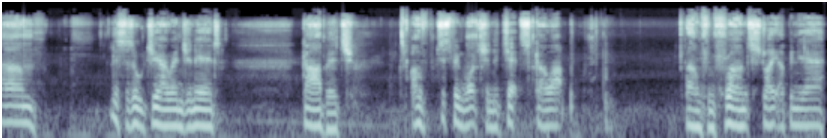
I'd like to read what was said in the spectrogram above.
Um, this is all geo-engineered garbage. I've just been watching the jets go up um, from France straight up in the air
